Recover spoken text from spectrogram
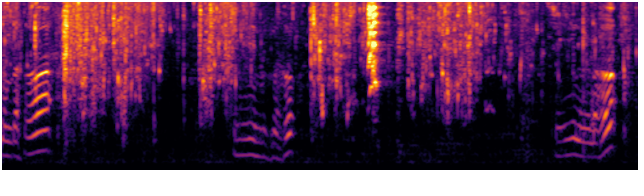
ีเหลืองสีเหลือง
